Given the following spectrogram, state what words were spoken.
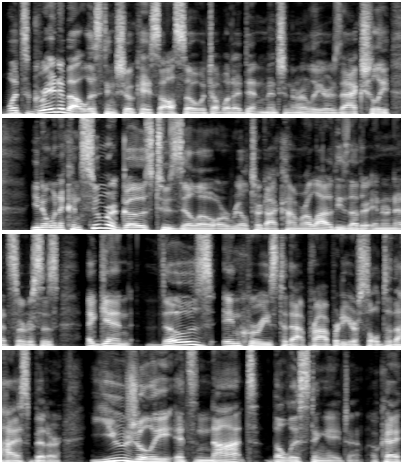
what's great about Listing Showcase also, which what I didn't mention earlier, is actually you know, when a consumer goes to Zillow or Realtor.com or a lot of these other internet services, again, those inquiries to that property are sold to the highest bidder. Usually it's not the listing agent, okay?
